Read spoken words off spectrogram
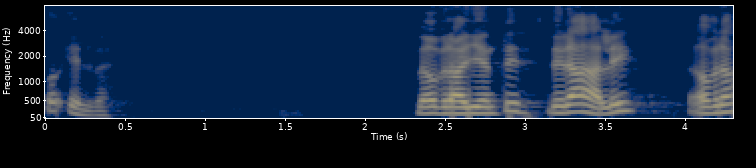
og elleve. Det var bra, jenter. Dere er ærlige. Det var bra.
